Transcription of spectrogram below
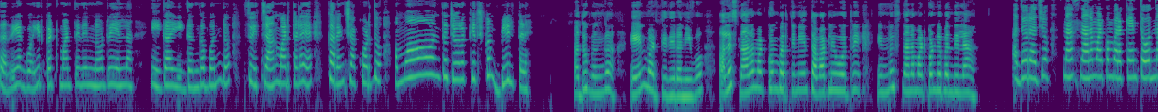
ಸರಿಯಾಗಿ ವೈರ್ ಕಟ್ ಮಾಡ್ತಿದ್ದೀನಿ ನೋಡ್ರಿ ಎಲ್ಲ. ಈಗ ಈ ಗಂಗಾ ಬಂದು ಸ್ವಿಚ್ ಆನ್ ಮಾಡ್ತಾಳೆ ಕರೆಂಟ್ ಶಾಕ್ ಹೊಡೆದು ಅಮ್ಮ ಅಂತ ಜೋರಾಗಿ ಕಿರ್ಚ್ಕೊಂಡು ಬೀಳ್ತಾಳೆ. ಅದು ಗಂಗಾ ಏನ್ ಮಾಡ್ತಿದ್ದೀರಾ ನೀವು? ಅಲ್ಲ ಸ್ನಾನ ಮಾಡ್ಕೊಂಡ್ ಬರ್ತೀನಿ ಅಂತ ಅವಾಗ್ಲೇ ಹೋದ್ರಿ ಇನ್ನೂ ಸ್ನಾನ ಮಾಡ್ಕೊಂಡೇ ಬಂದಿಲ್ಲ. ಅದು ರಾಜು ನಾ ಸ್ನಾನ ಮಾಡ್ಕೊಂಡ್ ಬರಕ್ಕೆ ಅಂತ ಹೋದ್ನ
